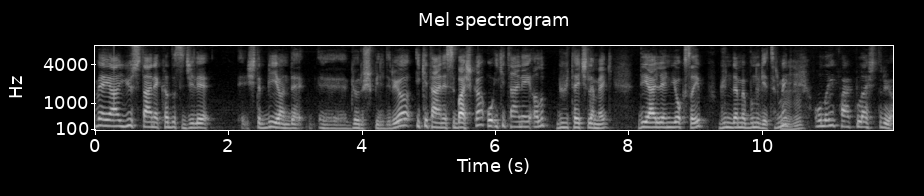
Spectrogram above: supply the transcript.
Veya 100 tane kadı sicili işte bir yönde e, görüş bildiriyor. İki tanesi başka. O iki taneyi alıp büyüteçlemek, diğerlerini yok sayıp gündeme bunu getirmek Hı hı. olayı farklılaştırıyor.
